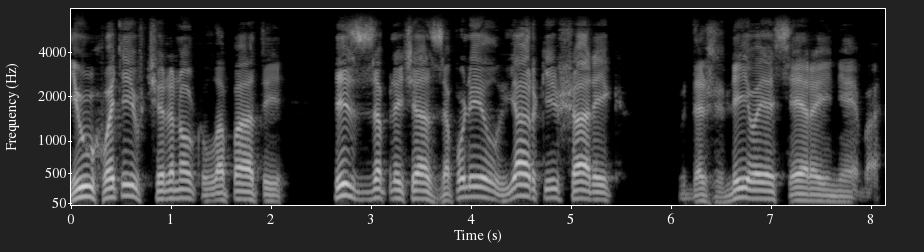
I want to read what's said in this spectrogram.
И, ухватив черенок лопаты, из-за плеча запулил яркий шарик в дождливое серое небо.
